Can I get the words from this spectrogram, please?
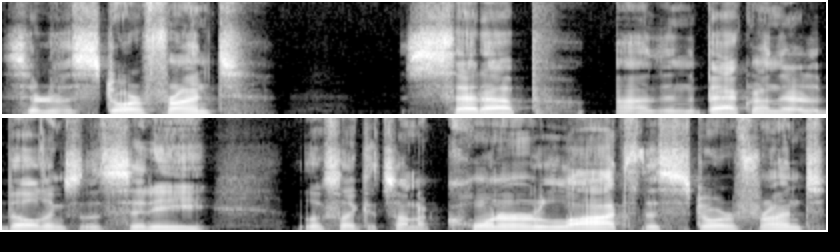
sort of a storefront set up. Uh, in the background there are the buildings of the city. It looks like it's on a corner lot. This storefront.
